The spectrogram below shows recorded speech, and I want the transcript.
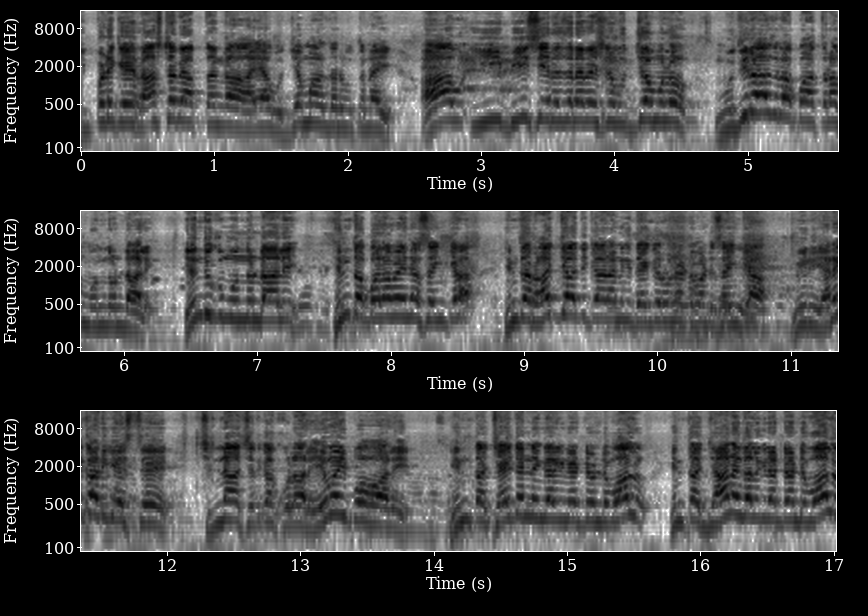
ఇప్పటికే రాష్ట్ర వ్యాప్తంగా ఆయా ఉద్యమాలు జరుగుతున్నాయి. ఆ ఈ బీసీ రిజర్వేషన్ ఉద్యమంలో ముదిరాజుల పాత్ర ముందుండాలి. ఎందుకు ముందుండాలి? ఇంత బలమైన సంఖ్య ఇంత రాజ్యాధికారానికి దగ్గర ఉన్నటువంటి సంఖ్య మీరు వెనకడిగేస్తే చిన్న చితక కులాలు ఏమైపోవాలి? ఇంత చైతన్యం కలిగినటువంటి వాళ్ళు ఇంత జ్ఞానం కలిగినటువంటి వాళ్ళు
